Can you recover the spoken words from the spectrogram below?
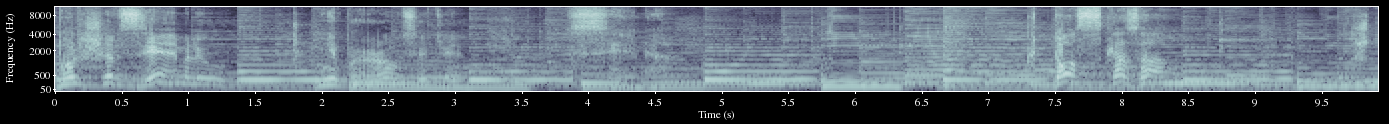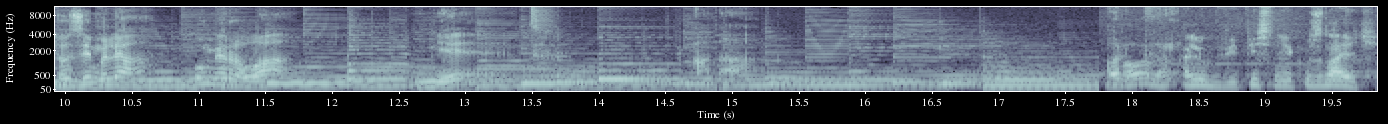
Больше в землю не бросите семя. Кто сказал, что земля умерла? Нет, она Балада о любві. Пісня, яку знають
